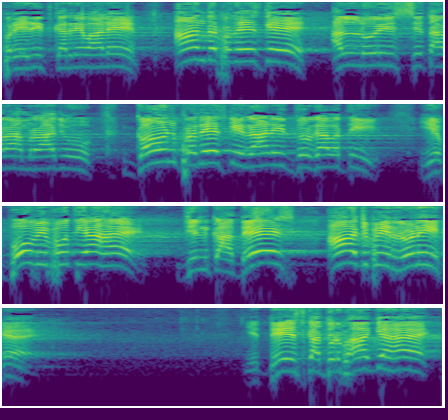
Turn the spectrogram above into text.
प्रेरित करने वाले आंध्र प्रदेश के अल्लूरी सीताराम राजू, गौंड प्रदेश की रानी दुर्गावती, ये वो विभूतियाँ हैं जिनका देश आज भी ऋणी है। ये देश का दुर्भाग्य है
